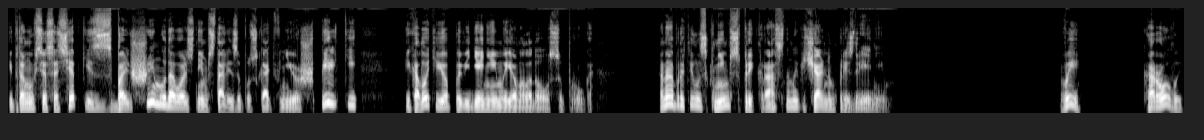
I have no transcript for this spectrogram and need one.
и потому все соседки с большим удовольствием стали запускать в нее шпильки и колоть ее поведением ее молодого супруга. Она обратилась к ним с прекрасным и печальным презрением. «Вы, коровы,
